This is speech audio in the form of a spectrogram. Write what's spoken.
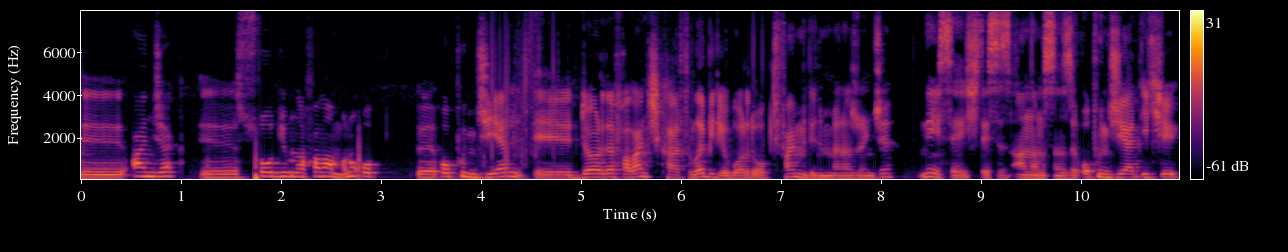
E, ancak e, Sodium'la falan bunu op, e, OpenGL e, 4'e falan çıkartılabiliyor. Bu arada Optifine mi dedim ben az önce? Neyse işte siz anlamışsınızdır. OpenGL 2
